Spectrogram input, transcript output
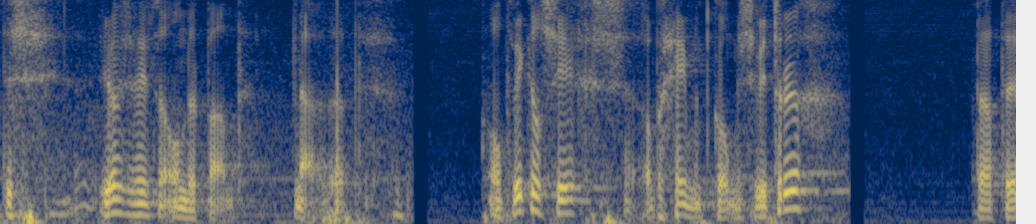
Dus Jozef heeft een onderpand. Nou, dat ontwikkelt zich. Op een gegeven moment komen ze weer terug. Dat, uh,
